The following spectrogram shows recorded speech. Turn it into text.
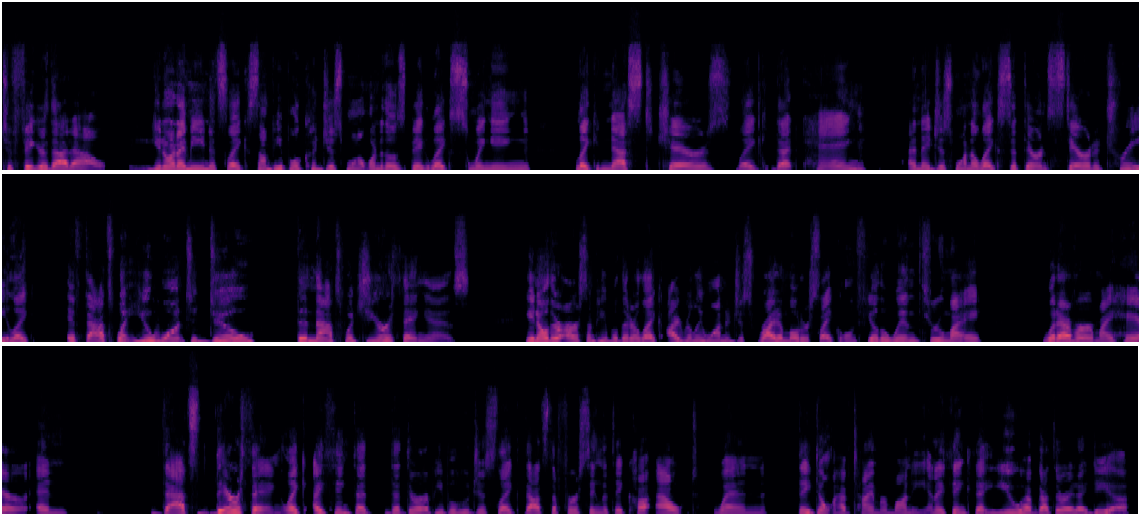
to figure that out. You know what i mean? It's like some people could just want one of those big like swinging like nest chairs like that hang and they just want to like sit there and stare at a tree. Like if that's what you want to do then that's what your thing is. You know there are some people that are like i really want to just ride a motorcycle and feel the wind through my whatever my hair and that's their thing. Like i think that that there are people who just like that's the first thing that they cut out when they don't have time or money and i think that you have got the right idea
